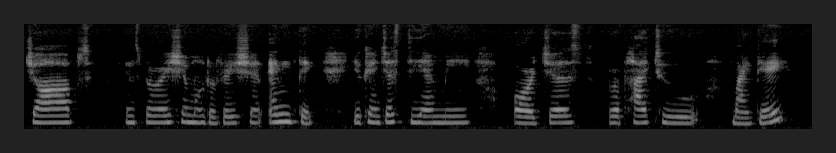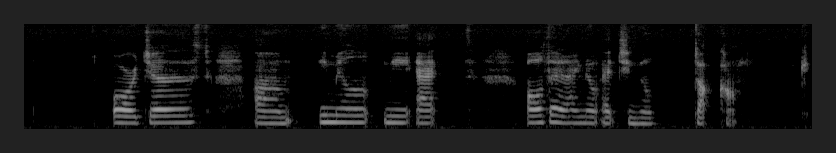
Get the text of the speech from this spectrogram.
jobs inspiration motivation anything you can just dm me or just reply to my day or just um, email me at all that I know at gmail.com. Okay.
